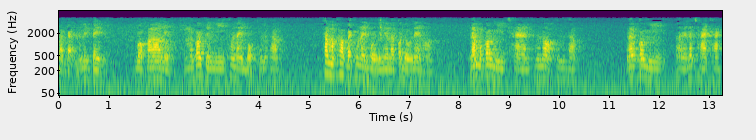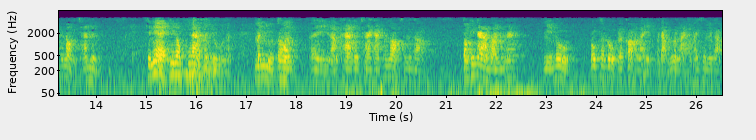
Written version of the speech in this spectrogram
บัตแบบนั้นไม่เป็น บกของเราเนี่ย มันก็จะมีข้างในโบกใช่ไหมครับ ถ้ามันเข้าไปข้างในโบกยังไงเราก็โดนแน่นอน แล้วมันก็มีชานข้างนอกใช่ไหมครับ แล้วก็มีอะไรนะชายคาข้างนอกอีกชั้นหนึ่ง ทีนี้ไอ้ที่นกที่ร่างมันอยู่นะมันอยู่ตรงไอ้หลังคาตรงชายคาข้างนอกใช่ไหมครับ ตรงที่หน้าบันนะมีรูปรูปทะลุแล้วก็อะไรประดับลวดลายอะไรใช่ไหมครับ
